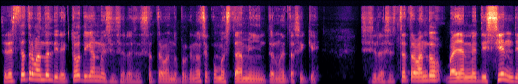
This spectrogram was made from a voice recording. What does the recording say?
¿Se les está trabando el directo? Díganme si se les está trabando, porque no sé cómo está mi internet, así que si se les está trabando, váyanme diciendo.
